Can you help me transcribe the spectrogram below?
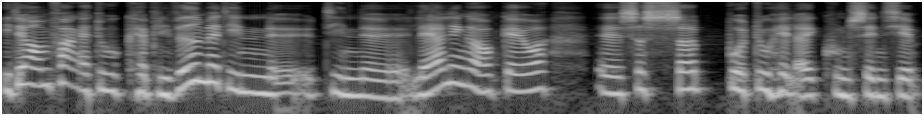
i det omfang, at du kan blive ved med øh, dine øh, din, øh, lærlingeopgaver, øh, så, så burde du heller ikke kunne sendes hjem.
